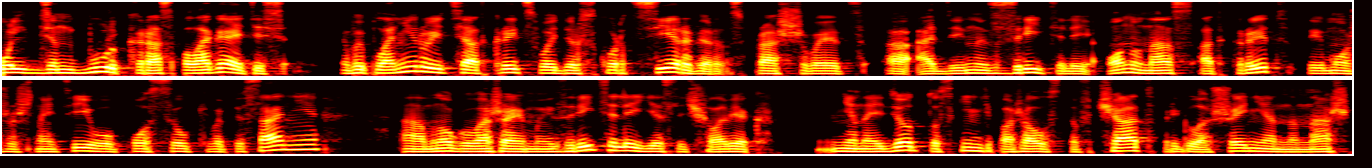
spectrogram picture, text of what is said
Ольденбург, располагайтесь. Вы планируете открыть свой Discord-сервер, спрашивает а, один из зрителей. Он у нас открыт, ты можешь найти его по ссылке в описании. А, многоуважаемые зрители, если человек не найдет, то скиньте, пожалуйста, в чат приглашение на наш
